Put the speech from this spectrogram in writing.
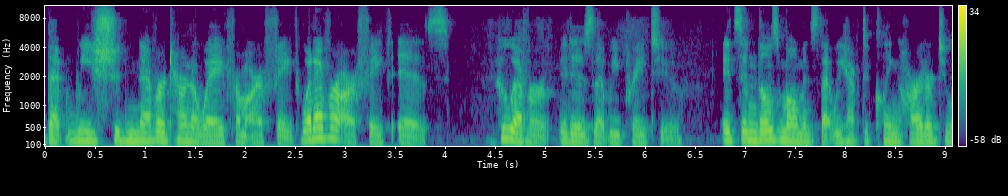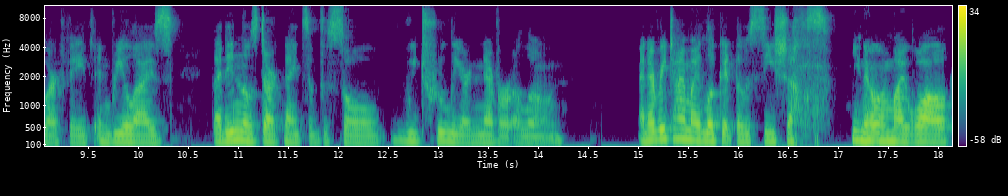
that we should never turn away from our faith, whatever our faith is, whoever it is that we pray to. It's in those moments that we have to cling harder to our faith and realize that in those dark nights of the soul, we truly are never alone. And every time I look at those seashells, you know, on my wall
